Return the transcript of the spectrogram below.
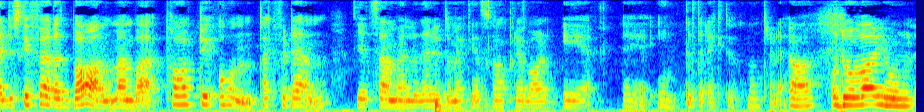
Eh, du ska föda ett barn. Man bara, party on, tack för den. I ett samhälle där utomäktenskapliga barn är eh, inte direkt uppmuntrade. Ja, och då var ju hon...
